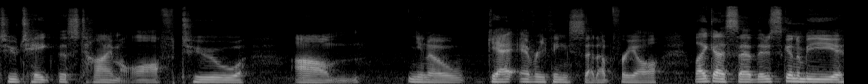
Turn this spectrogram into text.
to take this time off to, um, you know, get everything set up for y'all. Like I said, there's going to be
